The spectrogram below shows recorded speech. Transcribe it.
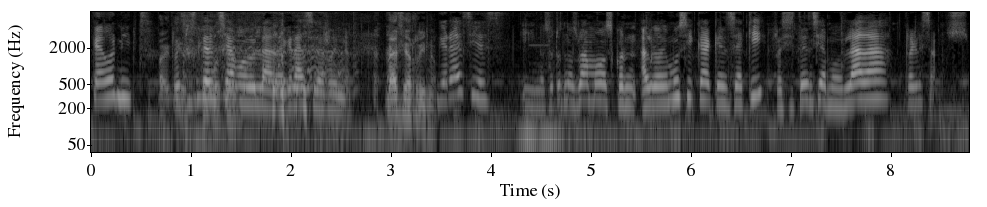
Qué bonito. Resistencia modulada. Gracias, Rino. Gracias, Rino. Gracias. Y nosotros nos vamos con algo de música. Quédense aquí. Resistencia modulada. Regresamos.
